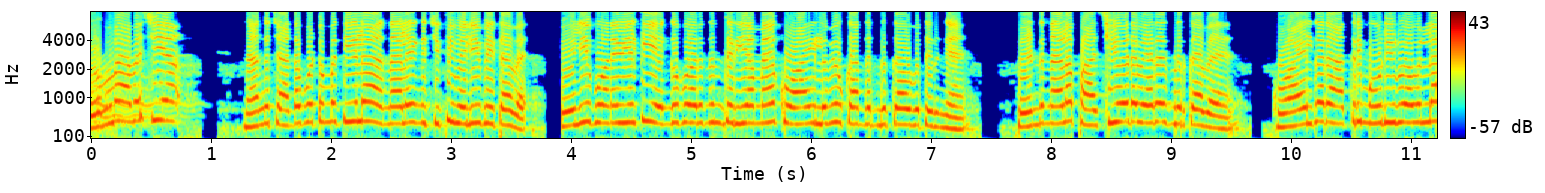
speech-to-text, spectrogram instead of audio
ரொம்ப அவசியம். நாங்க சண்டை போட்டோம் பத்தியில அதனால எங்க சித்தி வெளியே போயிட்டாவ. வெளியே போனவங்களுக்கு எங்க போறதுன்னு தெரியாம கோயில்ல போய் உட்கார்ந்து இருந்திருக்காவ பாத்துடுங்க ரெண்டு நாளா பசியோட வேற இருந்திருக்காவ. கோயில் தான் ராத்திரி மூடிடுவாவில்ல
